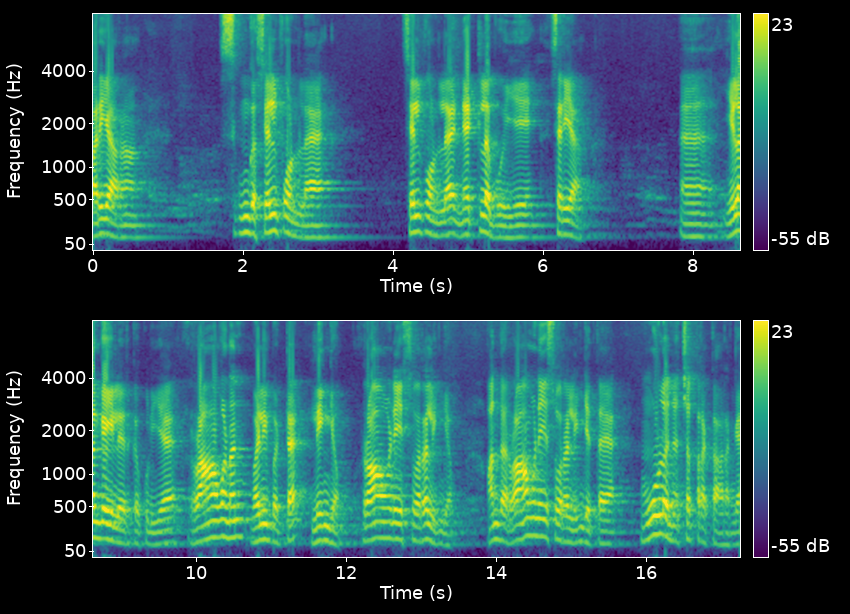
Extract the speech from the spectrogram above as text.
பரிகாரம் உங்கள் செல்ஃபோனில் செல்ஃபோனில் நெட்டில் போய் சரியா? இலங்கையில் இருக்கக்கூடிய ராவணன் வழிபட்ட லிங்கம் ராவணேஸ்வர லிங்கம். அந்த ராவணேஸ்வர லிங்கத்தை மூல நட்சத்திரக்காரங்க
